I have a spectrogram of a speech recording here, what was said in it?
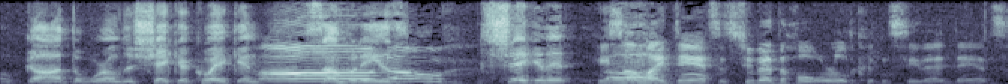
Oh god, the world is shake a quaking. Oh, Somebody is no. shaking it. He oh. saw my dance. It's too bad the whole world couldn't see that dance.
